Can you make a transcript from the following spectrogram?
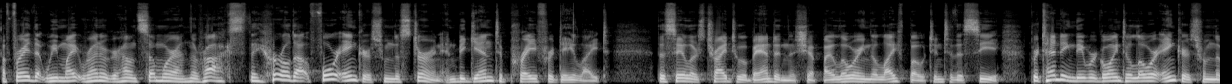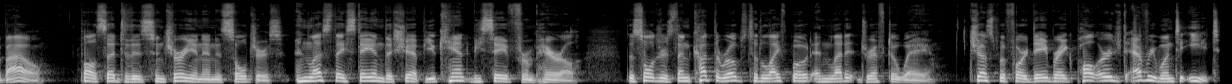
Afraid that we might run aground somewhere on the rocks, they hurled out four anchors from the stern and began to pray for daylight. The sailors tried to abandon the ship by lowering the lifeboat into the sea, pretending they were going to lower anchors from the bow. Paul said to the centurion and his soldiers, Unless they stay in the ship, you can't be saved from peril. The soldiers then cut the ropes to the lifeboat and let it drift away. Just before daybreak, Paul urged everyone to eat.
